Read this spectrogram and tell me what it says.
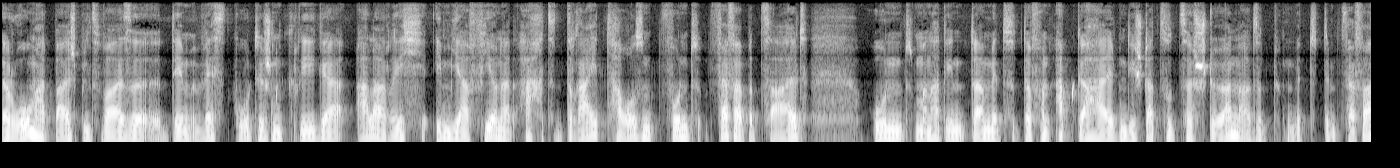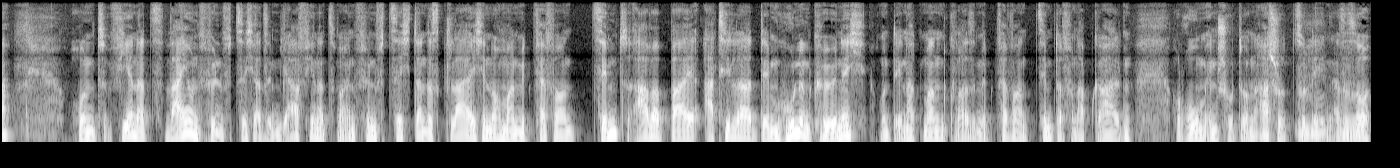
Rom hat beispielsweise dem westgotischen Krieger Alarich im Jahr 408 3000 Pfund Pfeffer bezahlt und man hat ihn damit davon abgehalten, die Stadt zu zerstören, also mit dem Pfeffer. Und 452, also im Jahr 452, dann das gleiche nochmal mit Pfeffer und Zimt, aber bei Attila dem Hunnenkönig. Und den hat man quasi mit Pfeffer und Zimt davon abgehalten, Rom in Schutt und Asche zu mhm, legen. Also so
